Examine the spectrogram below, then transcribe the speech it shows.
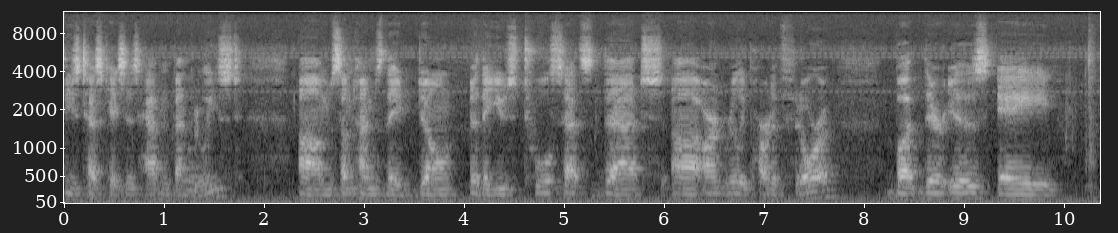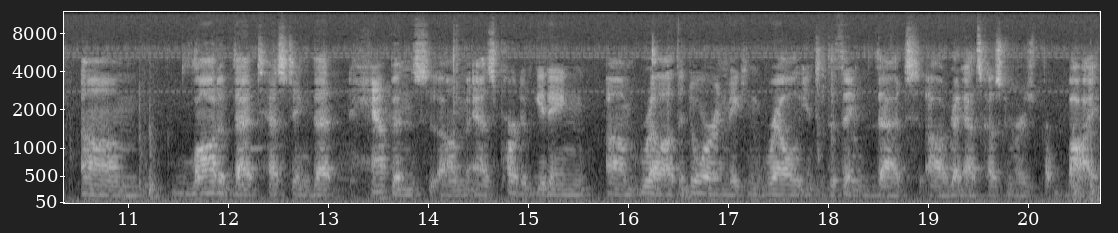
these test cases haven't been released. Um, sometimes they don't, they use tool sets that uh, aren't really part of Fedora, but there is a um, lot of that testing that happens um, as part of getting um, RHEL out the door and making RHEL into the thing that uh, Red Hat's customers buy.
